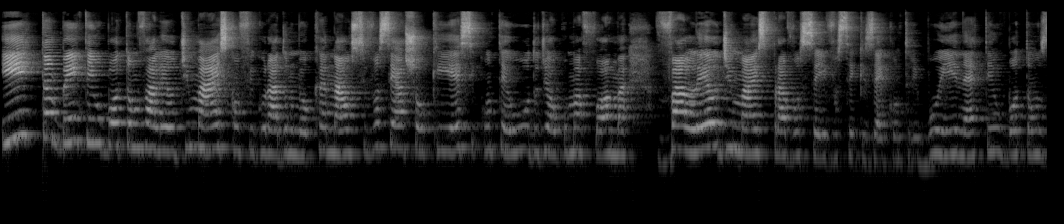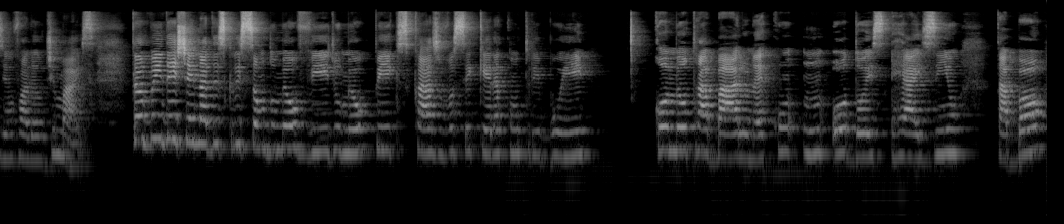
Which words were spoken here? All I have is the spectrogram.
E também tem o botão valeu demais configurado no meu canal. Se você achou que esse conteúdo de alguma forma valeu demais para você e você quiser contribuir, né? Tem o botãozinho valeu demais. Também deixei na descrição do meu vídeo o meu Pix, caso você queira contribuir com o meu trabalho, né? Com um ou dois reaisinho, tá bom?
